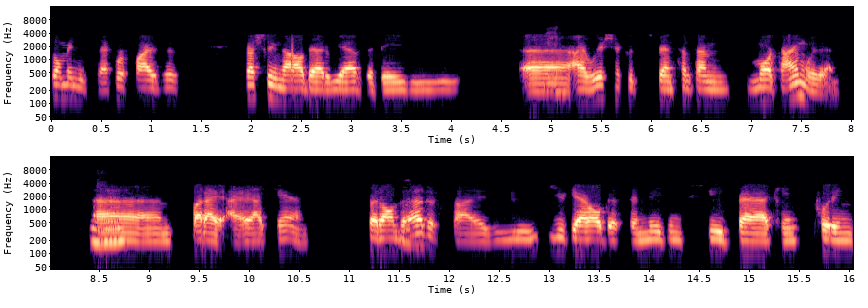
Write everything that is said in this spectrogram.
so many sacrifices, especially now that we have the baby. Uh. I wish I could spend some time more time with him, mm-hmm. um, but I, I, I can't. But on the other side, you you get all this amazing feedback in putting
